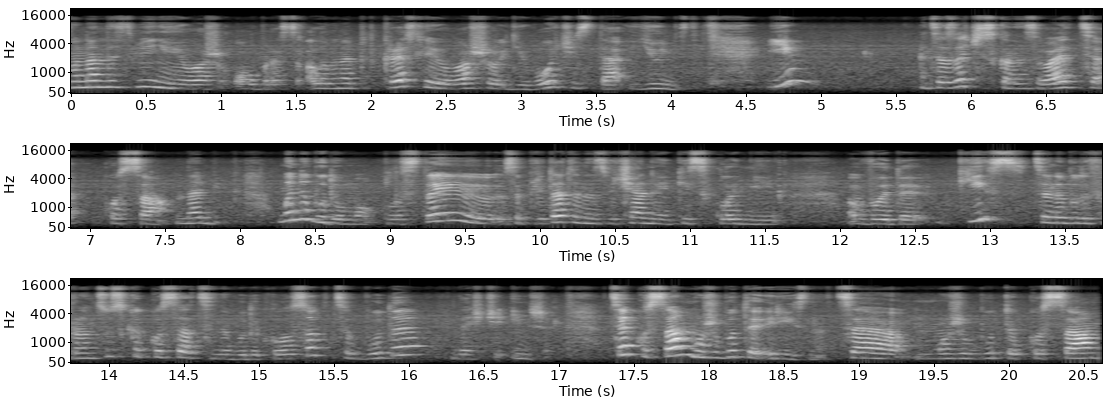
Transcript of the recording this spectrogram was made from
вона не змінює ваш образ, але вона підкреслює вашу дівочість та юність. І ця зачіска називається коса на бік. Ми не будемо плести, заплітати надзвичайно якісь складні види кіс. Це не буде французька коса, це не буде колосок, це буде дещо інше. Ця коса може бути різна. Це може бути коса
